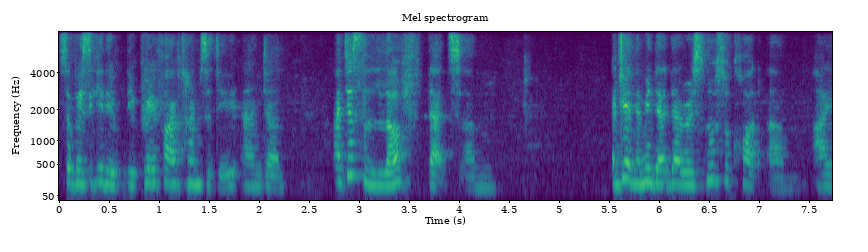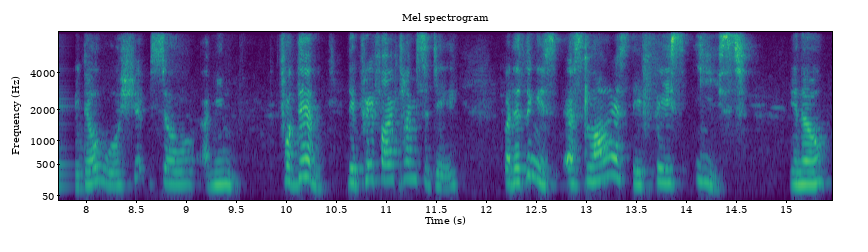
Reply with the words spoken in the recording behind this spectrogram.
So basically, they, they pray five times a day, and um, I just love that. Um, again, I mean, there, there is no so-called um, idol worship. So I mean, for them, they pray five times a day. But the thing is, as long as they face east, you know,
